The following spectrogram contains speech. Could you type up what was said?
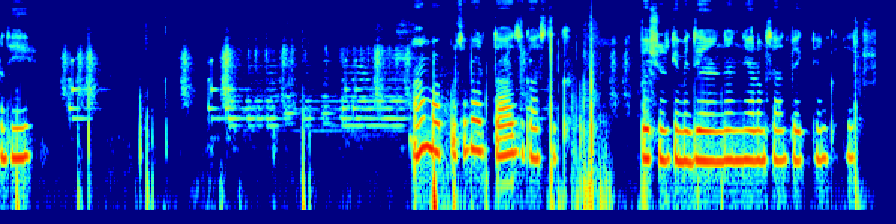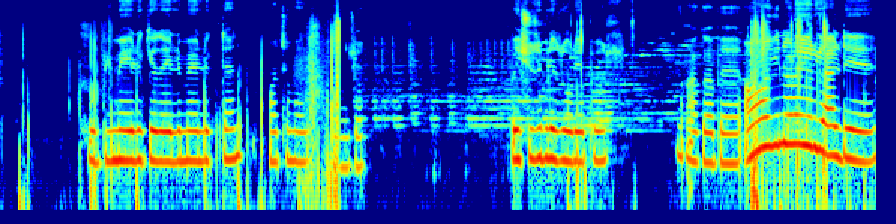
Hadi. Ama bak bu sefer daha hızlı kastık. 500 gemi diğerinden yarım saat bekleyene kadar. Şu bir meylik ya da 50 meylikten açamayız bence. 500'ü bile zor yapıyoruz. Aga be. Aa yine hayır geldi.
